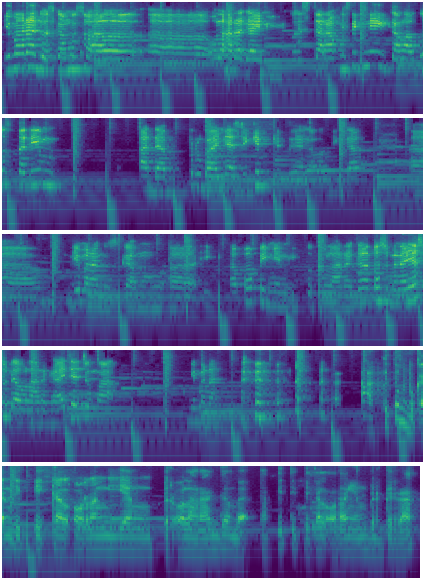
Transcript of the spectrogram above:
Gimana Gus kamu soal uh, olahraga ini? Secara fisik nih kalau Agus tadi ada perubahannya sedikit gitu ya kalau Tika uh, gimana Gus kamu uh, apa pingin ikut olahraga? Atau sebenarnya sudah olahraga aja cuma gimana? aku tuh bukan tipikal orang yang berolahraga mbak, tapi tipikal orang yang bergerak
